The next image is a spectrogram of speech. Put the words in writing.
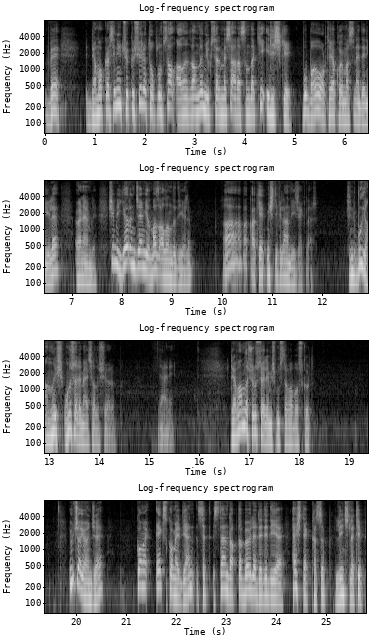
Ve demokrasinin çöküşüyle toplumsal alınganlığın yükselmesi arasındaki ilişki bu bağı ortaya koyması nedeniyle önemli. Şimdi yarın Cem Yılmaz alındı diyelim. Aa bak hak etmişti falan diyecekler. Şimdi bu yanlış. Onu söylemeye çalışıyorum. Yani devamla şunu söylemiş Mustafa Bozkurt. 3 ay önce ex komedyen st- stand-up'ta böyle dedi diye hashtag kasıp linçletip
